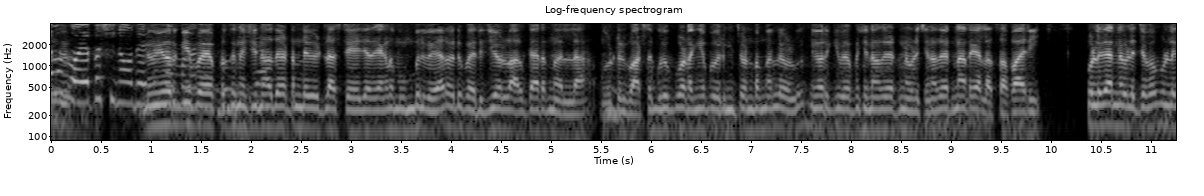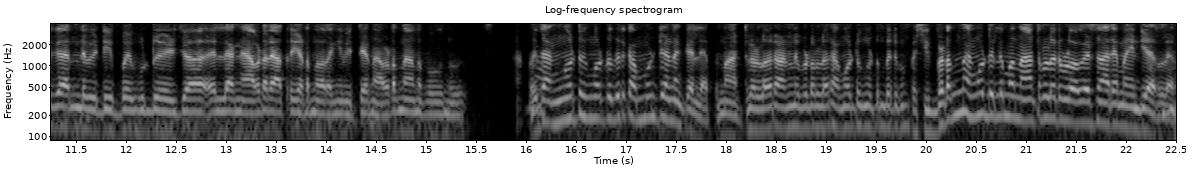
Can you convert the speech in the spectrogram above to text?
ന്യൂയോർക്കിൽ പോയപ്പോഴത്തേന് ഷിനോദ് ഏട്ടന്റെ വീട്ടിലെ സ്റ്റേജ് ഞങ്ങൾ മുമ്പിൽ വേറെ ഒരു പരിചയമുള്ള ആൾക്കാരൊന്നും അല്ല വീട്ടിൽ ഒരു വാട്സ്ആപ്പ് ഗ്രൂപ്പ് തുടങ്ങിയപ്പോൾ ഒരുമിച്ചുണ്ടെന്നല്ലേ ഉള്ളൂ. ന്യൂയോർക്കിൽ പോയപ്പോൾ ചിനോദേട്ടനെ വിളിച്ചു. ചിനോദേട്ടനെ അറിയാലോ? സഫാരി പുള്ളിക്കാരനെ വിളിച്ചപ്പോൾ പുള്ളിക്കാരന്റെ വീട്ടിൽ പോയി ഫുഡ് കഴിച്ചു. എല്ലാം അവിടെ രാത്രി കിടന്നുറങ്ങി പിറ്റേന്ന് അവിടെ നിന്നാണ് പോകുന്നത്. അപ്പൊ ഇത് അങ്ങോട്ടും ഇങ്ങോട്ടും ഇതൊരു കമ്മ്യൂണിറ്റി ആണൊക്കെ അല്ലേ? അപ്പൊ നാട്ടിലുള്ളവരാണെങ്കിൽ ഇവിടെ ഉള്ളവർ അങ്ങോട്ടും ഇങ്ങോട്ടും വരും പക്ഷെ ഇവിടെ നിന്ന് അങ്ങോട്ട് ഇല്ലുമ്പോ നാട്ടിലുള്ള ഒരു വ്ളോഗേഴ്സ് ആരെയും മൈൻഡ് ചെയ്യാറില്ല.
